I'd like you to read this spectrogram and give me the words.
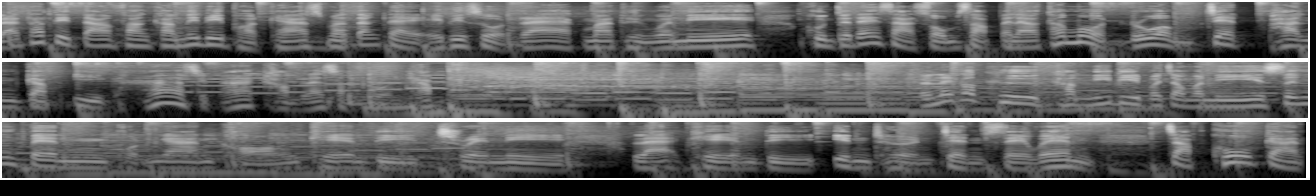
และถ้าติดตามฟังคำนี้ดีพอดแคสต์มาตั้งแต่ episode แรกมาถึงวันนี้ คุณจะได้สะสมศัพท์ไปแล้วทั้งหมดรวม 7,000 กับอีก 55คำและสำนวนครับ และนั่นก็คือคำนี้ดีประจำวันนี้ซึ่งเป็นผลงานของ KND Trainee และ KND Intern Gen 7 จับคู่กัน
